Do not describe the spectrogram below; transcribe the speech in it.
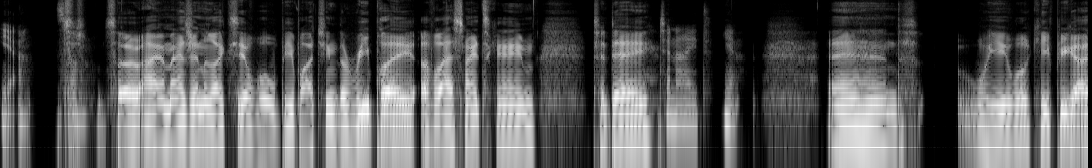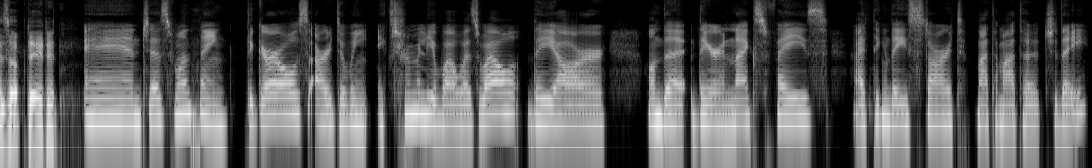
Yeah. So, So, so I imagine Alexia will be watching the replay of last night's game today, tonight. Yeah. and we will keep you guys updated. And just one thing, the girls are doing extremely well as well. They are on the their next phase. I think they start Matamata today.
